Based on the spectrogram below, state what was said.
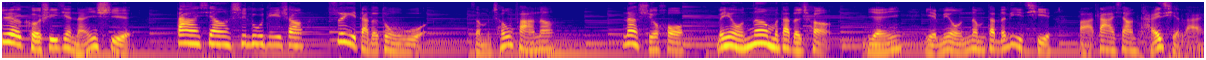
这可是一件难事。大象是陆地上最大的动物，怎么称法呢？那时候没有那么大的秤，人也没有那么大的力气把大象抬起来。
